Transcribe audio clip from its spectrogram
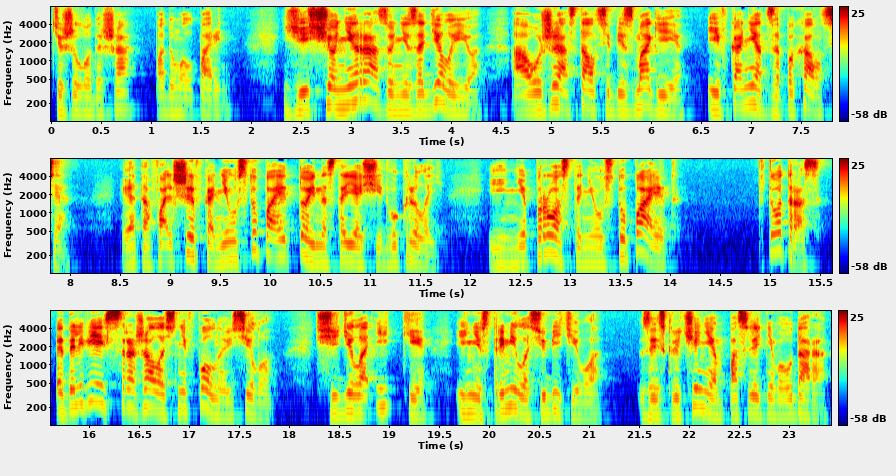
Тяжело дыша, подумал парень. Еще ни разу не задел ее, а уже остался без магии и в конец запыхался. Эта фальшивка не уступает той настоящей двукрылой. И не просто не уступает. В тот раз Эдельвейс сражалась не в полную силу. Щадила Икки и не стремилась убить его – за исключением последнего удара.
